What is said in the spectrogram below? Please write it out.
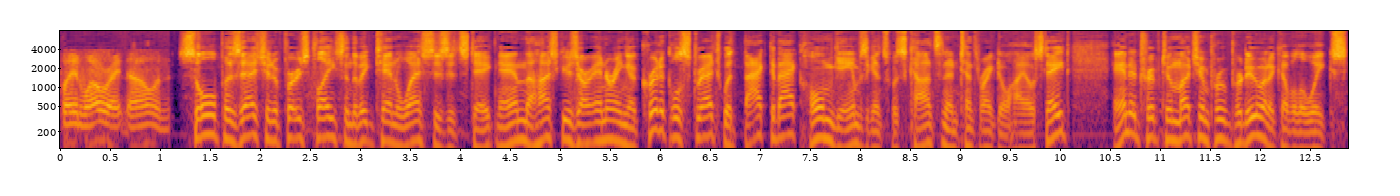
playing well right now. And sole possession of first place in the Big Ten West is at stake, and the Huskers are entering a critical stretch with back-to-back home games against Wisconsin and 10th-ranked Ohio State, and a trip to much improved Purdue in a couple of weeks.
